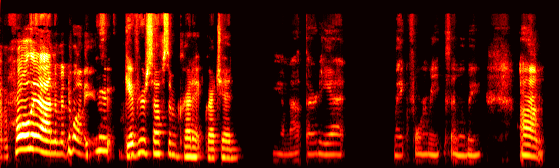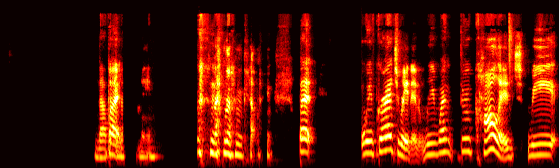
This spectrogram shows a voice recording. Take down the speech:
I'm holding on to my 20s. Give yourself some credit, Gretchen. I'm not 30 yet. Like four weeks I will be. Um not but, that Not that I'm coming. But we've graduated. We went through college. We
